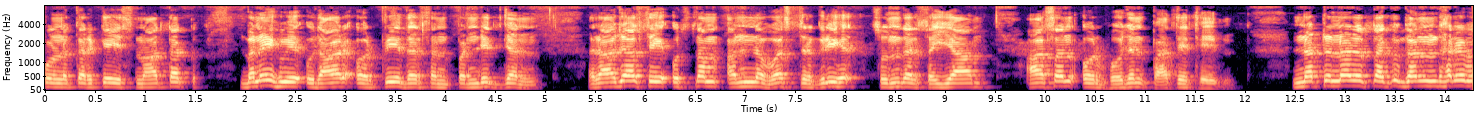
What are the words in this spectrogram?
पूर्ण करके स्नातक बने हुए उदार और प्रिय दर्शन पंडित जन राजा से उत्तम अन्न वस्त्र गृह सुंदर सैया, आसन और भोजन पाते थे। नट नर तक गंधर्व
